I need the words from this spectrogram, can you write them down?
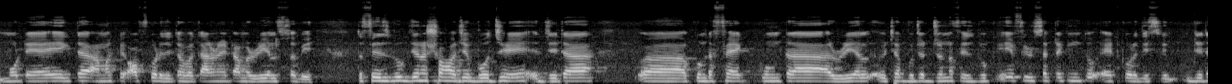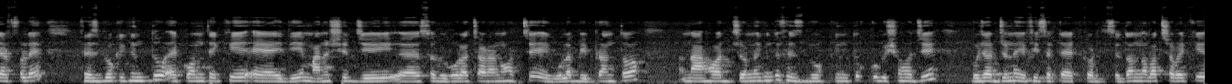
মোটে এইটা আমাকে অফ করে দিতে হবে, কারণ এটা আমার রিয়েল ছবি। তো ফেসবুক যেন সহজে বোঝে যেটা কোনটা ফ্যাক কোনটা রিয়েল ওইটা বোঝার জন্য ফেসবুক এই ফিউচারটা কিন্তু অ্যাড করে দিয়েছি। যেটার ফলে ফেসবুকে কিন্তু এখন থেকে এআই দিয়ে মানুষের যে ছবিগুলো চড়ানো হচ্ছে, এগুলো বিভ্রান্ত না হওয়ার জন্য কিন্তু ফেসবুক কিন্তু খুবই সহজে বোঝার জন্য এই ফিচারটা অ্যাড করে দিচ্ছে ধন্যবাদ সবাইকে।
